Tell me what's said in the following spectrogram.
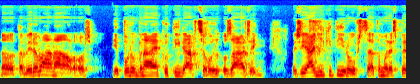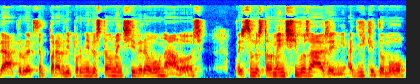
no, ta virová nálož je podobná jako té dávce ozáření. Takže já díky té roušce a tomu respirátoru, tak jsem pravděpodobně dostal menší virovou nálož, takže jsem dostal menší ozáření a díky tomu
